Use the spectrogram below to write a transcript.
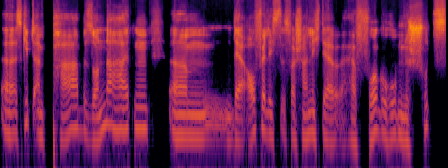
Äh, es gibt ein paar Besonderheiten. Ähm, der auffälligste ist wahrscheinlich der hervorgehobene Schutz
